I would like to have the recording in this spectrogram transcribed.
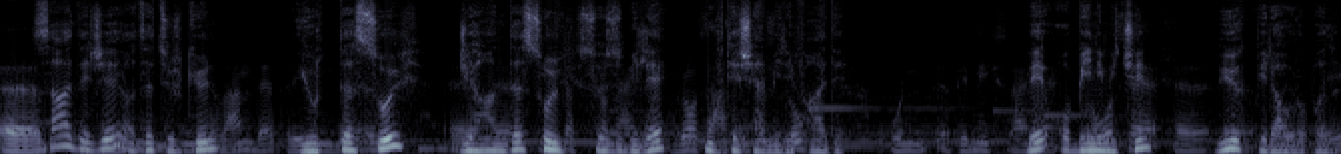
äh, Sadece Atatürk'ün yurtta sulh, cihanda sulh sözü bile muhteşem bir ifade. Ve o benim için büyük bir Avrupalı.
